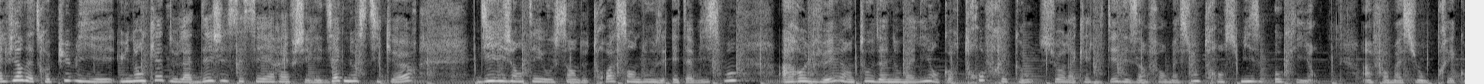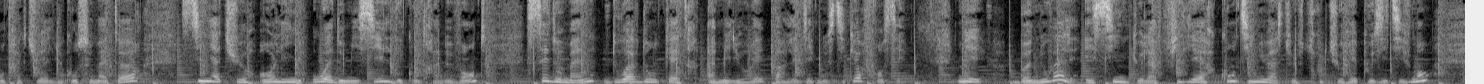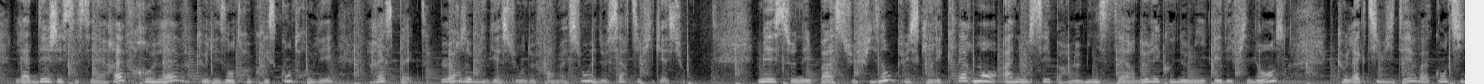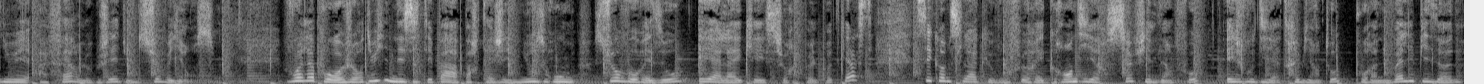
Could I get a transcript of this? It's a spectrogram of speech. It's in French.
Elle vient d'être publiée, une enquête de la DGCCRF chez les diagnostiqueurs, diligentée au sein de 312 établissements, a relevé un taux d'anomalie encore trop fréquent sur la qualité des informations transmises aux clients. Informations précontractuelles du consommateur, signature en ligne ou à domicile des contrats de vente, ces domaines doivent donc être améliorés par les diagnostiqueurs français. Mais bonne nouvelle et signe que la filière continue à se structurer positivement, la DGCCRF relève que les entreprises contrôlées respectent leurs obligations de formation et de certification. Mais ce n'est pas suffisant puisqu'il est clairement annoncé par le ministère de l'économie et des finances que l'activité va continuer à faire l'objet d'une surveillance. Voilà pour aujourd'hui. N'hésitez pas à partager Newsroom sur vos réseaux et à liker sur Apple Podcast. C'est comme cela que vous ferez grandir ce fil d'infos et je vous dis à très bientôt pour un nouvel épisode.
